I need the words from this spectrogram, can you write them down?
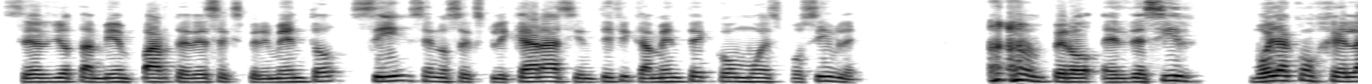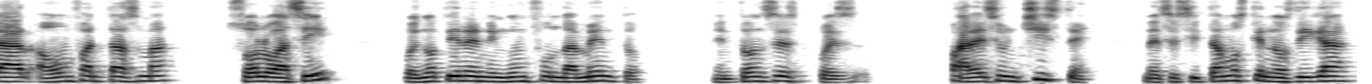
ser yo también parte de ese experimento, si se nos explicara científicamente cómo es posible. Pero el decir, voy a congelar a un fantasma solo así, pues no tiene ningún fundamento. Entonces, pues parece un chiste. Necesitamos que nos diga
